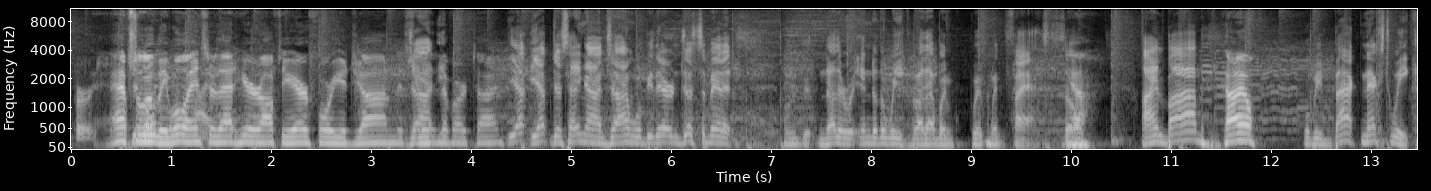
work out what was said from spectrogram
first. Absolutely. We'll Hybrid. answer that here off the air for you, John. It's John, the end of our time. Yep, yep. Just hang on, John. We'll be there in just a minute. Another end of the week. Well, that went, went, went fast. So Yeah. I'm Bob. Kyle. We'll be back next week.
